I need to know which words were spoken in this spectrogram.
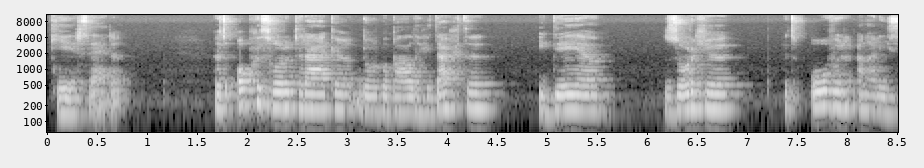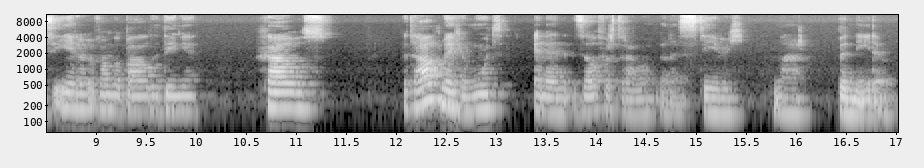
keerzijde. Het opgeslorpt raken door bepaalde gedachten, ideeën, zorgen, het overanalyseren van bepaalde dingen, chaos. Het haalt mijn gemoed en mijn zelfvertrouwen wel eens stevig naar beneden.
